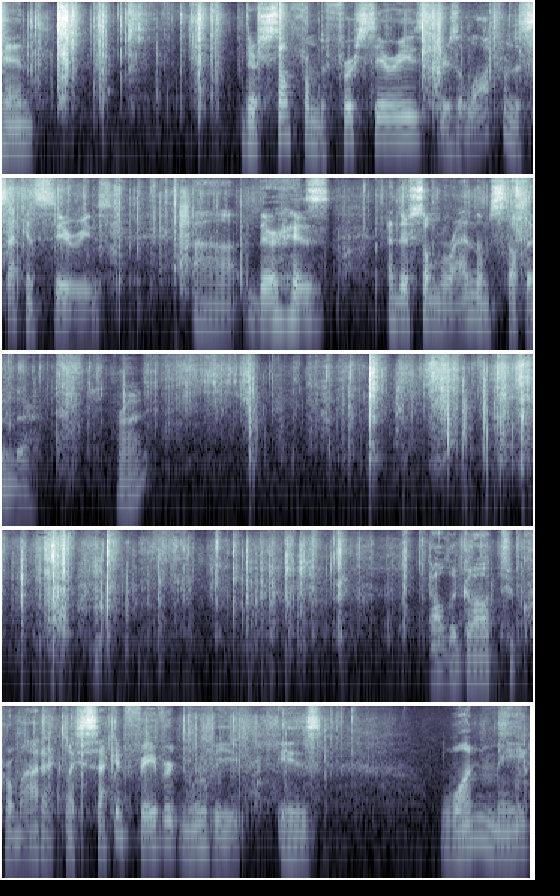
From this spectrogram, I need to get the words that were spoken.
and there's some from the first series there's a lot from the second series. Uh, there is and there's some random stuff in there right Eldegoss to Chromatic. My second favorite movie is one made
